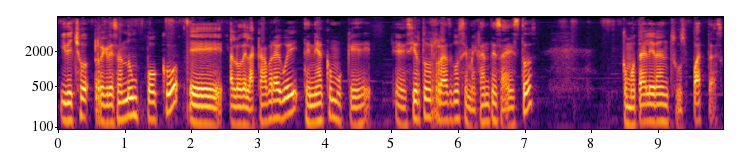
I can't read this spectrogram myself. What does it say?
Y de hecho, regresando un poco eh, a lo de la cabra, güey, tenía como que eh, ciertos rasgos semejantes a estos como tal eran sus patas.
